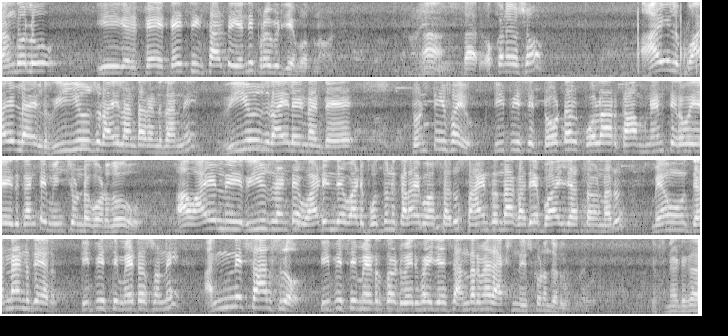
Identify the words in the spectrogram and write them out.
రంగులు ఈ టే టేస్టింగ్ సాల్ట్ ఇవన్నీ ప్రొహిబిట్ చేయబోతున్నాం అండి. సార్ ఒక్క నిమిషం. Oil boiled oil reused oil అంటారండి దాన్ని. రీయూజ్డ్ ఆయిల్ ఏంటంటే twenty five TPC total polar components ఇరవై ఐదు కంటే మించి ఉండకూడదు. ఆ ఆయిల్ని రీయూజ్డ్ అంటే వాడిందే వాడి పొద్దున్న కళాయి పోస్తారు సాయంత్రం దాకా అదే బాయిల్ చేస్తూ ఉన్నారు. మేము then and there TPC meters ఉన్నాయి. అన్ని సాల్స్లో టీపీసీ మీటర్ తోటి వెరిఫై చేసి అందరి మీద యాక్షన్ తీసుకోవడం జరుగుతుంది. డెఫినెట్గా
